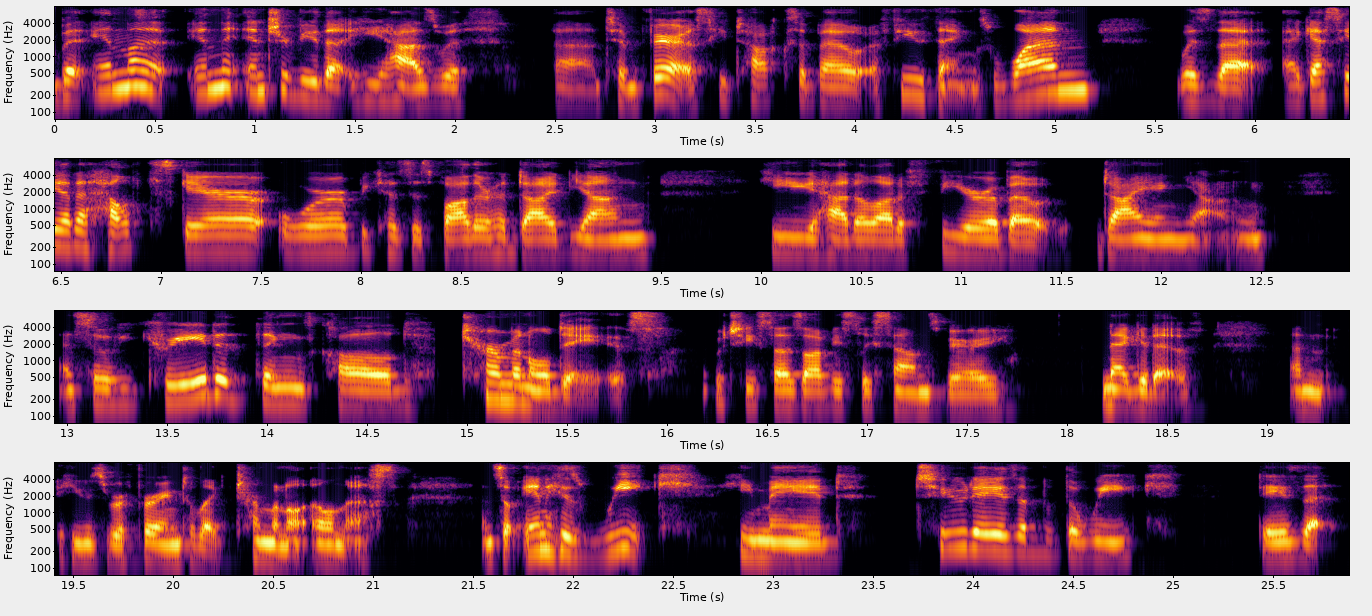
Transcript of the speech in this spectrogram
but in the in the interview that he has with uh, Tim Ferriss, he talks about a few things. One was that I guess he had a health scare, or because his father had died young, he had a lot of fear about dying young. And so he created things called terminal days, which he says obviously sounds very negative, And he was referring to like terminal illness. And so in his week, he made two days of the week, days that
